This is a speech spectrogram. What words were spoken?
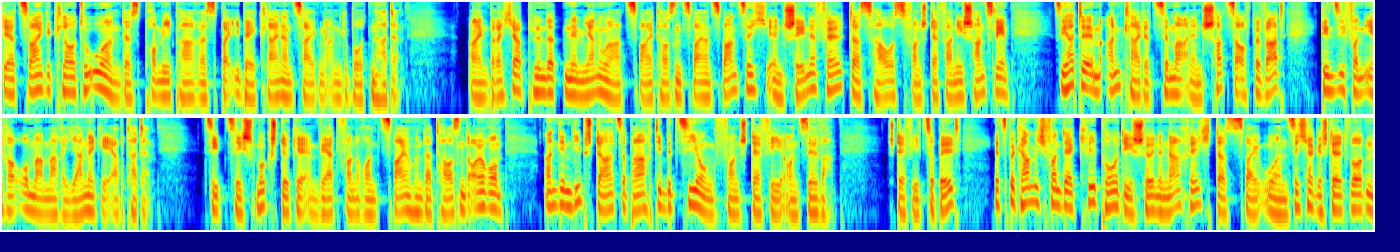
der zwei geklaute Uhren des Promi-Paares bei eBay Kleinanzeigen angeboten hatte. Einbrecher plünderten im Januar 2022 in Schenefeld das Haus von Stephanie Schanzle. Sie hatte im Ankleidezimmer einen Schatz aufbewahrt, den sie von ihrer Oma Marianne geerbt hatte. 70 Schmuckstücke im Wert von rund 200.000 Euro. An dem Diebstahl zerbrach die Beziehung von Steffi und Silva. Steffi zu Bild. Jetzt bekam ich von der Kripo die schöne Nachricht, dass zwei Uhren sichergestellt wurden.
